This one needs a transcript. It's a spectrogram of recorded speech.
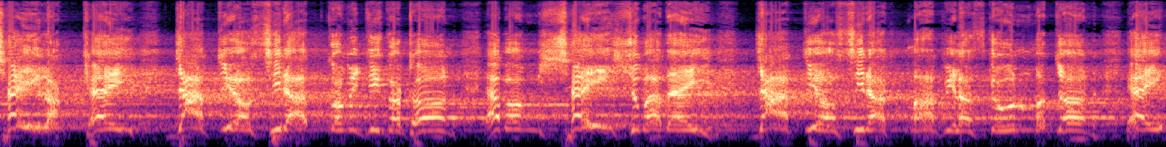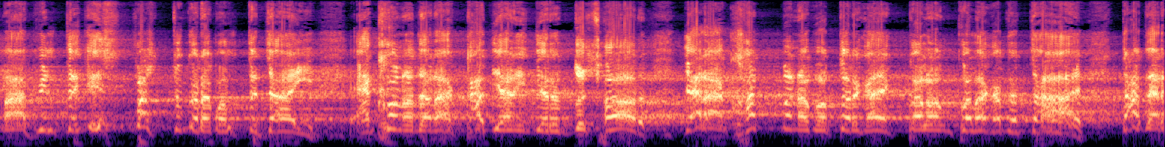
সেই লক্ষ্যেই জাতীয় সিরাত কমিটি গঠন এবং সেই সুবাদেই জাতীয় সিরাত মাহফিল আজকে উন্মোচন। এই মাহফিল থেকে স্পষ্ট করে বলতে চাই, এখনও যারা কাদিয়ানিদের দোষর, যারা খতমানবতের গায়ে কলঙ্ক লাগাতে চায়, তাদের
